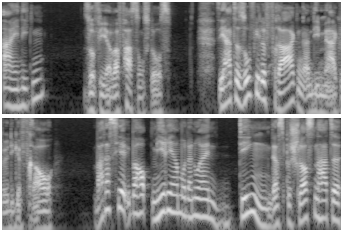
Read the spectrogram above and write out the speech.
einigen? Sophia war fassungslos. Sie hatte so viele Fragen an die merkwürdige Frau. War das hier überhaupt Miriam oder nur ein Ding, das beschlossen hatte,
